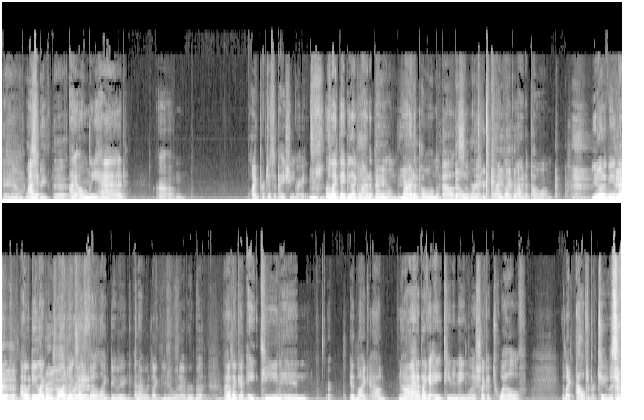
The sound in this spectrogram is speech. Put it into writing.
Damn, we I- speak that. I only had, um, like participation grades, or like they'd be like write a They- poem, yeah, write a poem about something, work. and I'd like write a poem. You know what I mean? Yeah. Like I would do like Roses projects I felt like doing, and I would like you know whatever. But I had like a 18 in, in like al. No, I had like a 18 in English, like a 12, in, like algebra two as a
